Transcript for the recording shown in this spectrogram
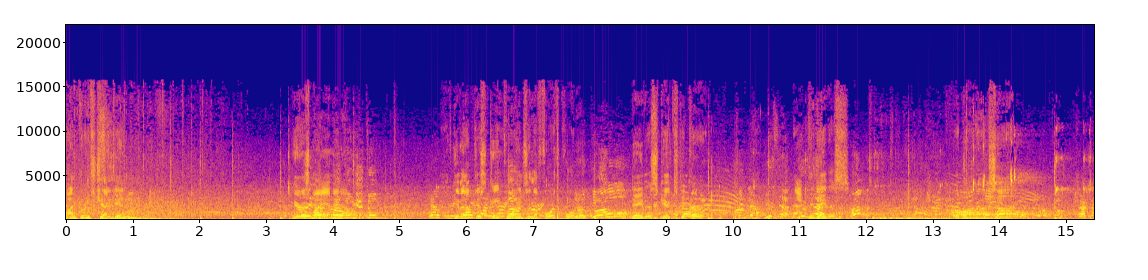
Moncrief's checked in. Here's Miami now. They've given up just eight points in the fourth quarter. Davis kicks to Curry. Back to Davis. LeBron outside. Tries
